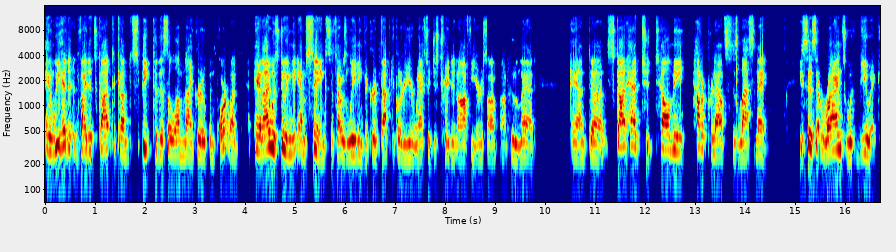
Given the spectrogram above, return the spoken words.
and we had invited Scott to come to speak to this alumni group in Portland. And I was doing the emceeing since I was leading the group that particular year. We actually just traded off years on, on who led. And uh, Scott had to tell me how to pronounce his last name. He says it rhymes with Buick.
